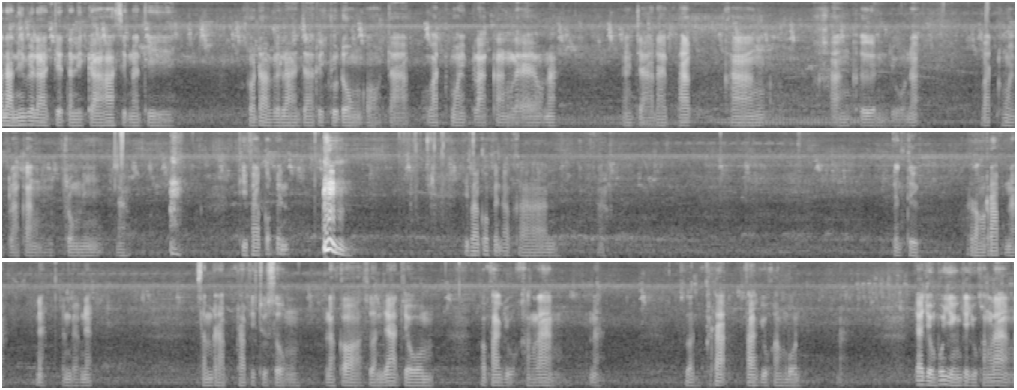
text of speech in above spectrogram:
ขณะนี้เวลา7นาฬิกา50 นาที ก็ได้เวลาจะริกทุดงออกจากวัดห้วยปลากั้งแล้วนะเนื่องจากได้พักค้างค้างคืนอยู่นะ วัดห้วยปลากั้งตรงนี้นะ ที่พักก็เป็น ที่พักก็เป็นอาคารเป็นตึกรองรับนะเนี่ยเป็นแบบเนี้ย สำหรับพระภิกษุสงฆ์แล้วก็ส่วนญาติโยมก็พักอยู่ข้างล่างนะส่วนพระพักอยู่ข้างบนนะญาติโยมผู้หญิงจะอยู่ข้างล่าง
